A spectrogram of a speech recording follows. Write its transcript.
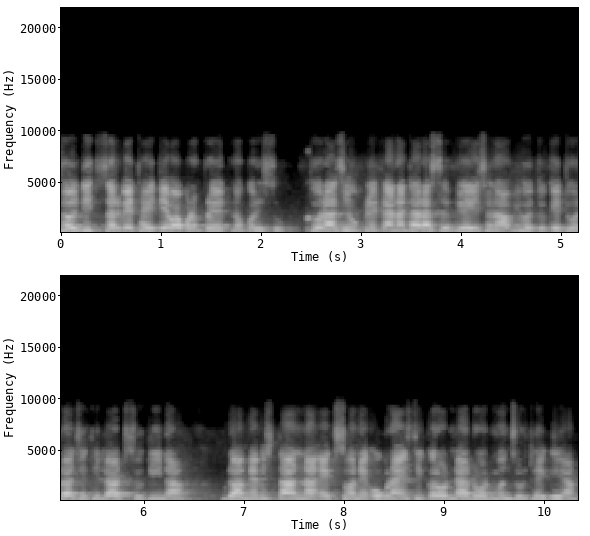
જલ્દી જ સર્વે થાય તેવા પણ પ્રયત્નો કરીશું. ધોરાજી ઉપલેટાના ધારાસભ્યએ જણાવ્યું હતું કે ધોરાજીથી લાટ સુધીના ગ્રામ્ય વિસ્તારના એકસો ને ઓગણએંસી કરોડના રોડ મંજૂર થઈ ગયા.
